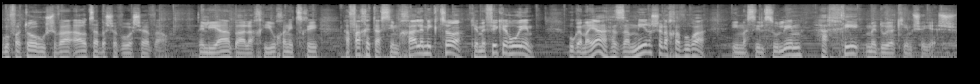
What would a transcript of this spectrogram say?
גופתו הושבה ארצה בשבוע שעבר. אליה, בעל החיוך הנצחי, הפך את השמחה למקצוע, כמפיק אירועים. הוא גם היה הזמיר של החבורה, עם הסלסולים הכי מדויקים שיש.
